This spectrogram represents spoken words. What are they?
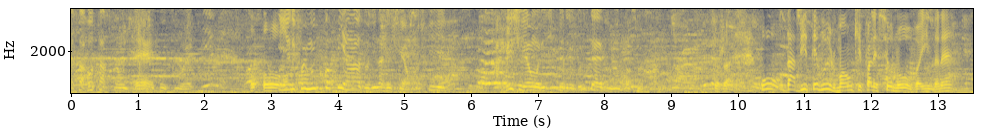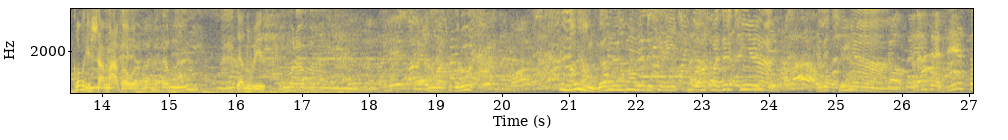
essa rotação de, É. de cultura. O- o- E ele foi muito copiado ali na região. Acho que a região ali de Pedregulho deve muito ao seu Jorge. O Davi teve um irmão que faleceu novo ainda, né? Como que chamava? É, o José Luiz, né? Zé Luiz. que morava em, no Mato Grosso. Se não me engano, ele era gerente de banco, mas ele tinha. Ele tinha. Dando entrevista.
